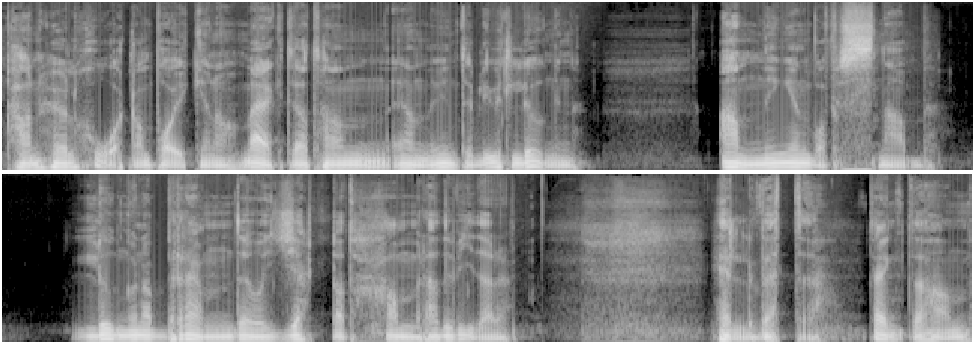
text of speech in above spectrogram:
Han höll hårt om pojken och märkte att han ännu inte blivit lugn. Andningen var för snabb. Lungorna brände och hjärtat hamrade vidare. Helvete, tänkte han,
